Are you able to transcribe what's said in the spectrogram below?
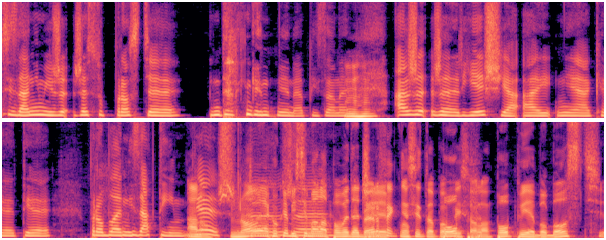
si za nimi, že, že sú proste inteligentne napísané mm-hmm. a že, že riešia aj nejaké tie problémy za tým, ano. vieš? No, to je ako keby že... si mala povedať, Perfektne že si to popísala. Pop, pop je blbosť.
